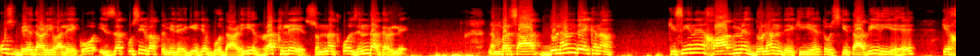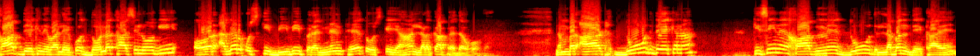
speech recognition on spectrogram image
उस बेदाढ़ी वाले को इज़्ज़त उसी वक्त मिलेगी जब वो दाढ़ी रख ले, सुन्नत को ज़िंदा कर ले। नंबर सात, दुल्हन देखना। किसी ने ख्वाब में दुल्हन देखी है तो उसकी ताबीर ये है कि ख्वाब देखने वाले को दौलत हासिल होगी और अगर उसकी बीवी प्रेग्नेंट है तो उसके यहाँ लड़का पैदा होगा। नंबर आठ, दूध देखना। किसी ने ख्वाब में दूध, लबन देखा है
